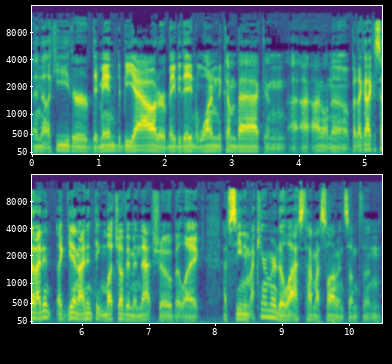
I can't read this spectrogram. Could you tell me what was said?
and that like he either demanded to be out or maybe they didn't want him to come back, and I, I, I don't know. But like, like I said, I didn't again I didn't think much of him in that show, but like I've seen him. I can't remember the last time I saw him in something.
